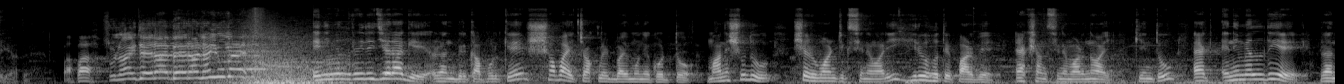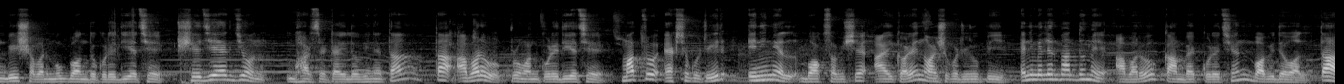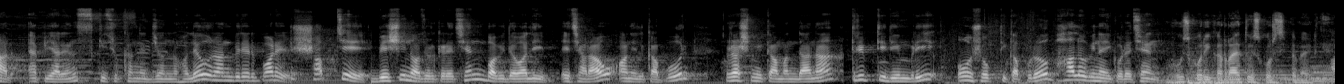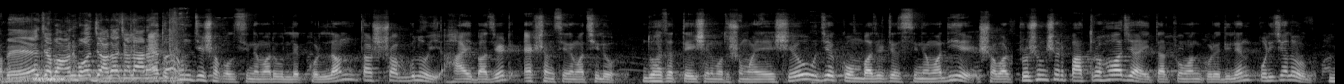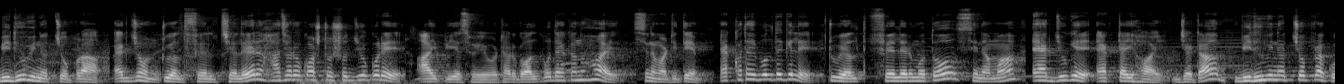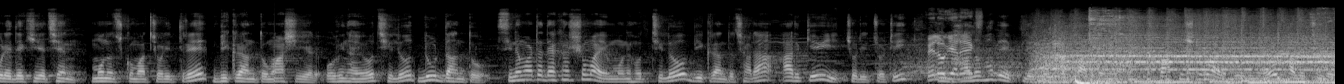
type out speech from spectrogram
অ্যানিমেল রিলিজের আগে রণবীর কাপুরকে সবাই চকলেট বয় মনে করত। মানে শুধু সে রোমান্টিক সিনেমারই হিরো হতে পারবে অ্যাকশন সিনেমার নয়। কিন্তু এক অ্যানিমেল দিয়ে রণবীর সবার মুখ বন্ধ করে দিয়েছে। সে যে একজন ভার্সেটাইল অভিনেতা, তা আবারও প্রমাণ করে দিয়েছে। মাত্র একশো কোটির অ্যানিমেল বক্স অফিসে আয় করে নয়শো কোটি রুপি। অ্যানিমেলের মাধ্যমে আবারও কামব্যাক করেছেন ববি দেওয়াল। তার অ্যাপিয়ারেন্স কিছুক্ষণের জন্য হলেও রণবীরের পরে সবচেয়ে বেশি নজর কেড়েছেন ববি দেওয়ালি এছাড়াও অনেক Anil Kapoor রশ্মিকা মান্দানা তৃপ্তি ডিমরি ও শক্তি কাপুরও ভালো অভিনয় করেছেন घूसखोरी कर रहा है तो इस कुर्सी पे बैठ के अबे जबान बहुत ज्यादा चला रहा है এতক্ষণ যে সকল সিনেমার উল্লেখ করলাম তার সবগুলোই হাই বাজেট অ্যাকশন সিনেমা ছিল দু হাজার তেইশের মতো সময়ে এসেও যে কম বাজেটের সিনেমা দিয়ে সবার প্রশংসার পাত্র হওয়া যায় তার প্রমাণ করে দিলেন পরিচালক বিধু বিনোদ চোপড়া একজন টুয়েলভ ফেল ছেলের হাজারো কষ্ট সহ্য করে আইপিএস হয়ে ওঠার গল্প দেখানো হয় সিনেমাটিতে এক কথায় বলতে গেলে টুয়েলভ ফেলের মতো সিনেমা এক যুগে একটাই হয় যেটা বিধু বিনোদ চোপড়া করে দেখিয়েছেন মনোজ কুমার চরিত্রে বিক্রান্ত মাসিয়ের অভিনয়ও ছিল দুর্দান্ত সিনেমাটা দেখার সময় মনে হচ্ছিল বিক্রান্ত ছাড়া আর কেউই চরিত্রটি ভালোভাবে প্লে করতে পারতেন না বাকি সবার অভিনয়ও ভালো ছিল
